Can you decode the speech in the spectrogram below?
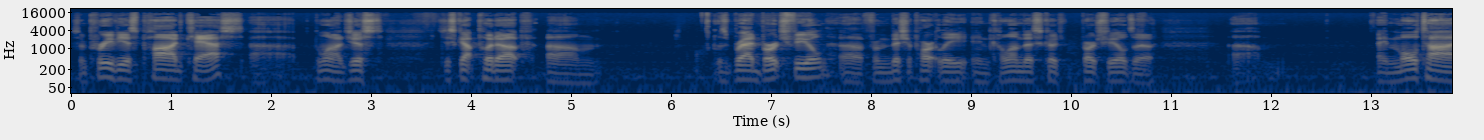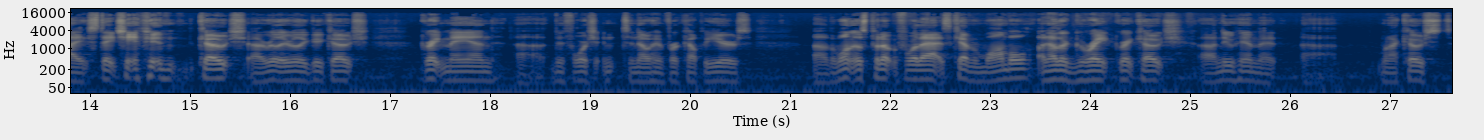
some previous podcasts. Uh, the one I just just got put up um, was Brad Birchfield uh, from Bishop Hartley in Columbus. Coach Birchfield's a um, a multi-state champion coach, a really really good coach great man. Uh, been fortunate to know him for a couple of years. Uh, the one that was put up before that is Kevin Womble, another great, great coach. Uh, knew him at uh, when I coached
